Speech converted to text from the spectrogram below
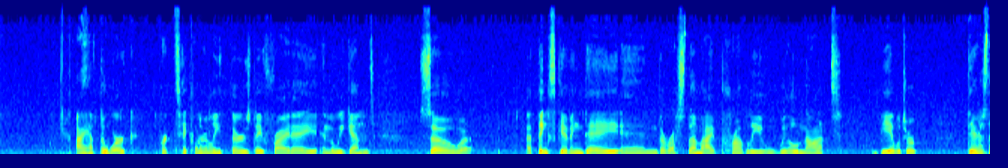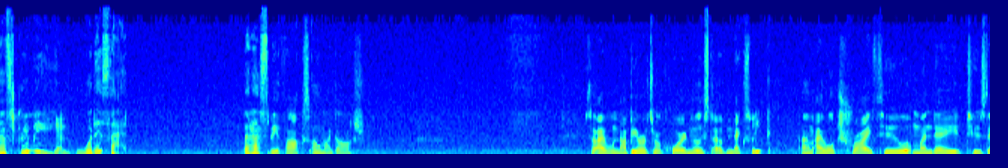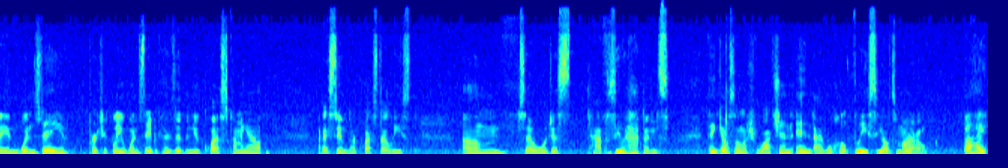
I have to work, particularly Thursday, Friday, and the weekend. So, a Thanksgiving Day and the rest of them, I probably will not be able to. There's that screaming again. What is that? That has to be a fox. Oh my gosh. So I will not be able to record most of next week Um, I will try to Monday, Tuesday, and Wednesday, particularly Wednesday because of the new quest coming out. I assume they're quest at least. Um, so we'll just have to see what happens. Thank y'all so much for watching, and I will hopefully see y'all tomorrow. Bye!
